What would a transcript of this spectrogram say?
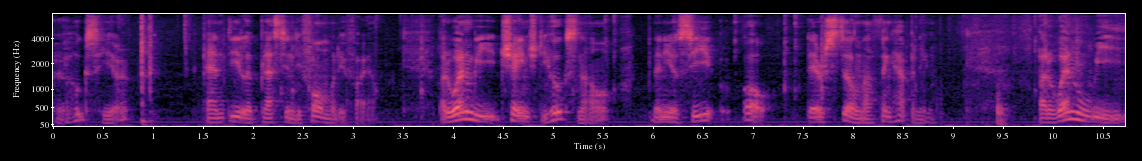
uh, hooks here and the Laplacian deform modifier. But when we change the hooks now, then you see, oh, there's still nothing happening. But when we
